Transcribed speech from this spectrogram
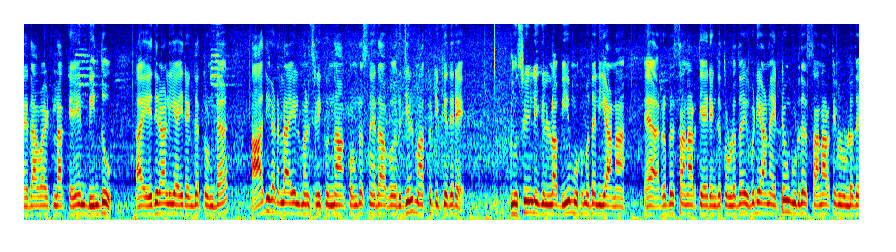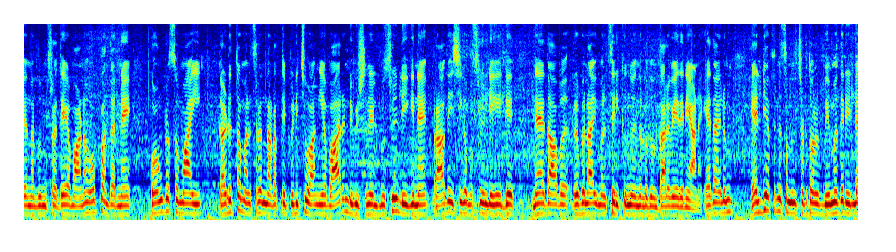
നേതാവായിട്ടുള്ള കെ എൻ ബിന്ദു എതിരാളിയായി രംഗത്തുണ്ട്. ആദ്യഘടലായിൽ മത്സരിക്കുന്ന കോൺഗ്രസ് നേതാവ് റിജിൽ മാക്കുറ്റിക്കെതിരെ മുസ്ലിം ലീഗിലുള്ള വി മുഹമ്മദ് അലിയാണ് റബ്ബർ സ്ഥാനാർത്ഥിയായി രംഗത്തുള്ളത്. ഇവിടെയാണ് ഏറ്റവും കൂടുതൽ സ്ഥാനാർത്ഥികൾ ഉള്ളത് എന്നതും ശ്രദ്ധേയമാണ്. ഒപ്പം തന്നെ കോൺഗ്രസുമായി കടുത്ത മത്സരം നടത്തി പിടിച്ചു വാങ്ങിയ വാരൻ ഡിവിഷനിൽ മുസ്ലിം ലീഗിനെ പ്രാദേശിക മുസ്ലിം ലീഗ് നേതാവ് റിബലായി മത്സരിക്കുന്നു എന്നുള്ളതും തലവേദനയാണ്. ഏതായാലും എൽ ഡി എഫിനെ സംബന്ധിച്ചിടത്തോളം വിമതരില്ല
